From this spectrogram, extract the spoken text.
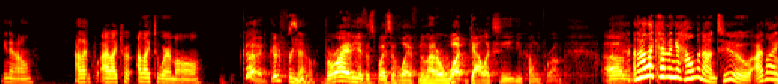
You know, I like I like to I like to wear them all. Good, good for you. Variety is the spice of life, no matter what galaxy you come from. Um, And I like having a helmet on too. I like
